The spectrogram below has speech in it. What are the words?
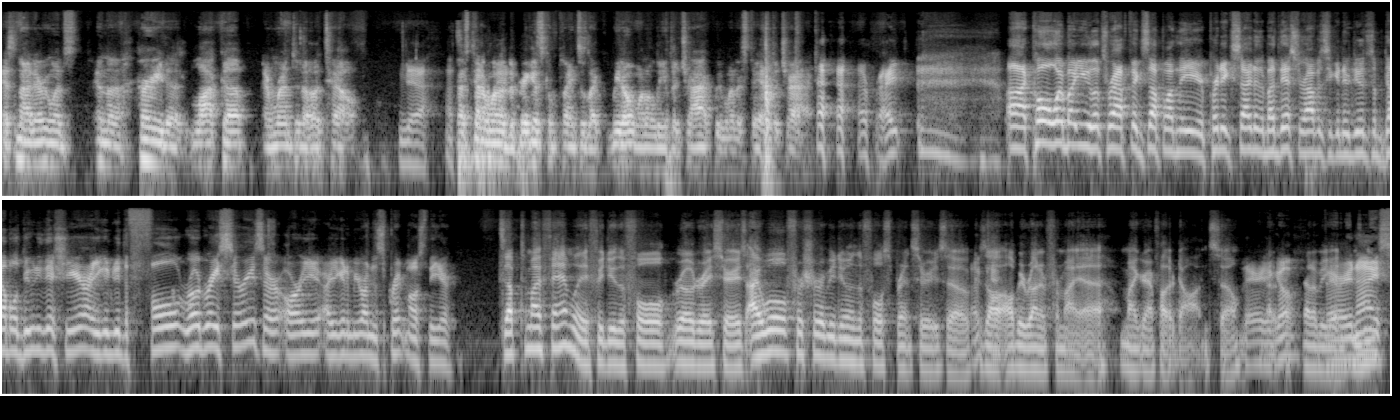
it's not everyone's in a hurry to lock up and run to the hotel. Yeah, that's, that's kind of one of the biggest complaints. Is like we don't want to leave the track; we want to stay at the track. right. Uh, Cole, what about you? Let's wrap things up on the. You're pretty excited about this. You're obviously going to do some double duty this year. Are you going to do the full road race series, or, or are you, are you going to be running sprint most of the year? It's up to my family if we do the full road race series. I will for sure be doing the full sprint series though, because okay. I'll, I'll, be running for my uh, my grandfather Don. So there you that, go. That'll be very good. Mm-hmm. nice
